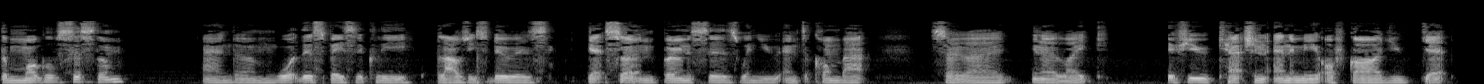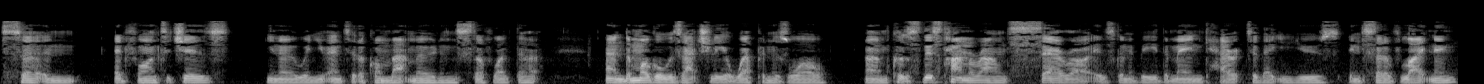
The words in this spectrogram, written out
the Moogle system, and um, what this basically allows you to do is get certain bonuses when you enter combat. So, uh, you know, like if you catch an enemy off guard, you get certain advantages. You know, when you enter the combat mode and stuff like that. And the Moogle is actually a weapon as well because this time around Serah is going to be the main character that you use instead of Lightning,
